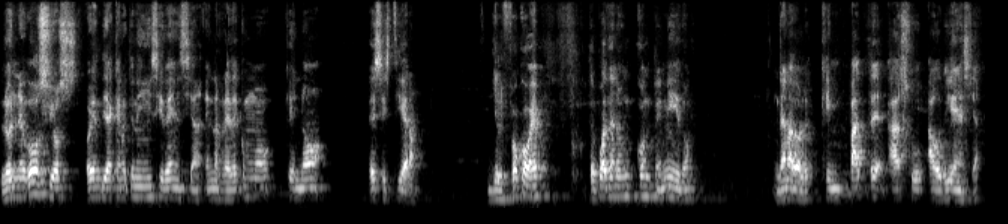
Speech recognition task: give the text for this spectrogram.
Los negocios hoy en día que no tienen incidencia en las redes como que no existieran. Y el foco es, usted puede tener un contenido ganador que impacte a su audiencia,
